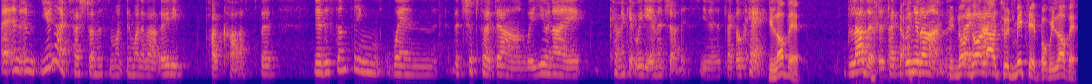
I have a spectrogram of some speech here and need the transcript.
and, and you and I have touched on this in one, in one of our early podcasts, but you know, there's something when the chips are down where you and I kind of get really energized. You know, it's like okay, you love it. Love it. It's like bring it on. It's not, like, not ah. allowed I, to admit it, but we love it.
